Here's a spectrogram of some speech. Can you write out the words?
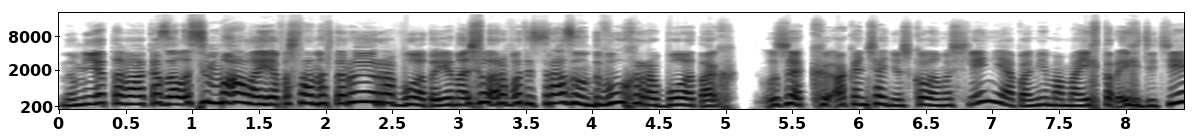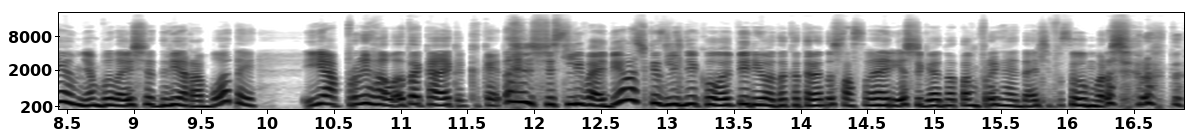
Но мне этого оказалось мало. Я пошла на вторую работу. Я начала работать сразу на двух работах. Уже к окончанию школы мышления, помимо моих троих детей, у меня было еще две работы. И я прыгала такая, как какая-то счастливая белочка из ледникового периода, которая нашла свой орешек, и она там прыгает дальше по своему маршруту.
